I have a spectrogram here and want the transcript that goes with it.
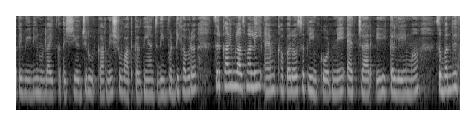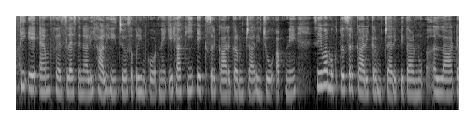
ਅਤੇ ਵੀਡੀਓ ਨੂੰ ਲਾਈਕ ਅਤੇ ਸ਼ੇਅਰ ਜ਼ਰੂਰ ਕਰਨ ਸ਼ੁਰੂਆਤ ਕਰਦੇ ਹਾਂ। ਅੱਜ ਦੀ ਵੱਡੀ ਖਬਰ, ਸਰਕਾਰੀ ਮੁਲਾਜ਼ਮਾਂ ਲਈ ਅਹਿਮ ਖਬਰ, ਸੁਪਰੀਮ ਕੋਰਟ ਨੇ ਐੱਚ ਆਰ ਏ ਕਲੇਮ ਸੰਬੰਧੀ ਇਹ ਅਹਿਮ ਫੈਸਲਾ ਇਸ ਦੇ ਨਾਲ ਹੀ ਹਾਲ ਹੀ ਚ ਸੁਪਰੀਮ ਕੋਰਟ ਨੇ ਕਿਹਾ ਕਿ ਇੱਕ ਸਰਕਾਰ ਕਰਮਚਾਰੀ ਜੋ ਆਪਣੇ ਸੇਵਾ ਮੁਕਤ ਸਰਕਾਰੀ ਕਰਮਚਾਰੀ ਪਿਤਾ ਨੂੰ ਅਲਾਟ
